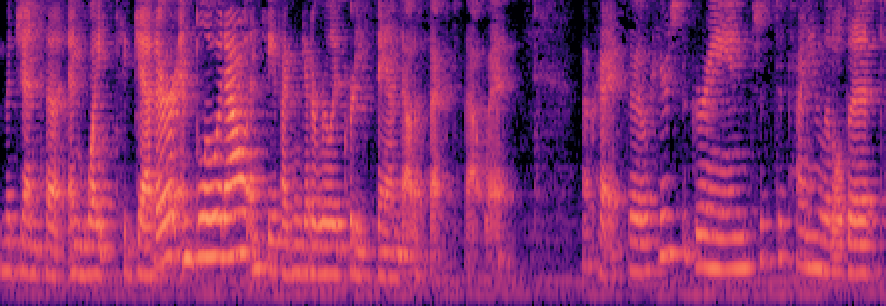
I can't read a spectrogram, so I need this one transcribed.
magenta, and white together and blow it out and see if I can get a really pretty fanned out effect that way. Okay, so here's the green, just a tiny little bit.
